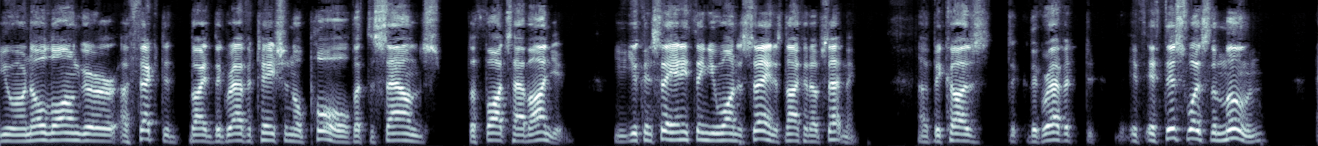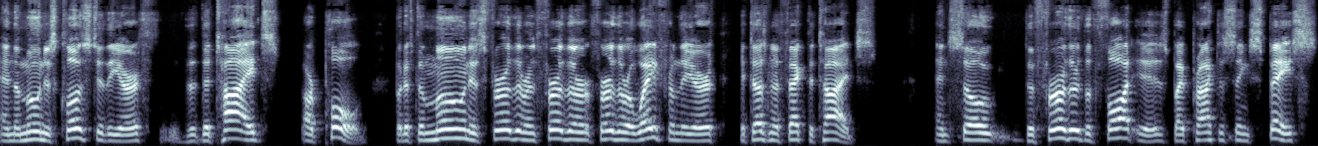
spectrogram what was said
you are no longer affected by the gravitational pull that the sounds, the thoughts have on you. You, you can say anything you want to say and it's not going to upset me uh, because the, the gravity, if, if this was the moon and the moon is close to the earth, the, the tides are pulled. But if the moon is further and further, further away from the earth, it doesn't affect the tides. And so the further the thought is by practicing space,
